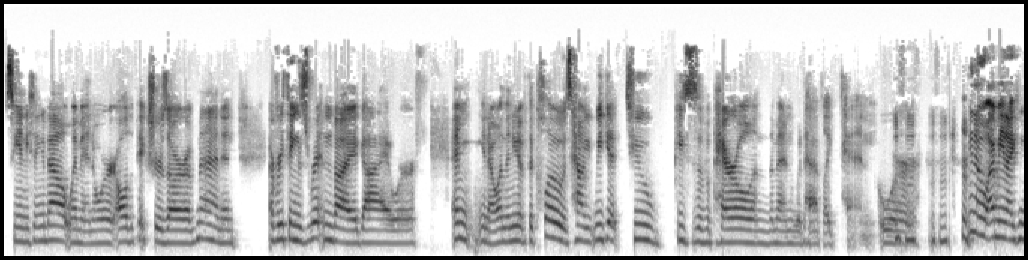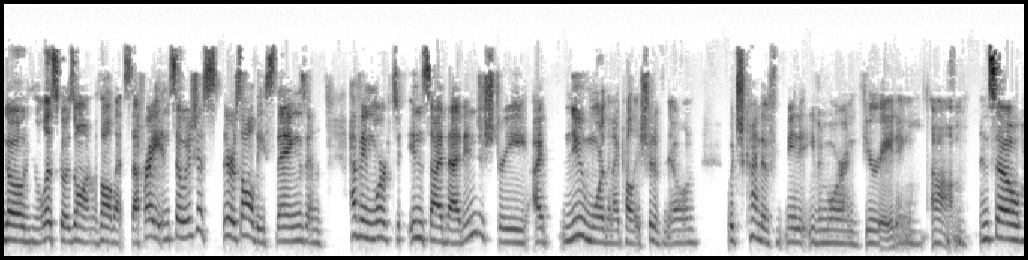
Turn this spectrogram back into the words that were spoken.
see anything about women or all the pictures are of men and everything's written by a guy or and you know and then you have the clothes how we get two pieces of apparel and the men would have like 10 or mm-hmm, mm-hmm. you know i mean i can go and the list goes on with all that stuff right? And so it's just there's all these things and having worked inside that industry i knew more than i probably should have known which kind of made it even more infuriating. Um, and so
